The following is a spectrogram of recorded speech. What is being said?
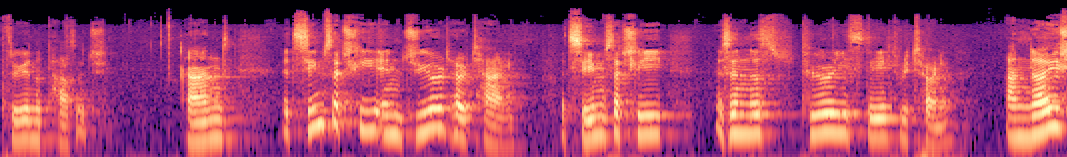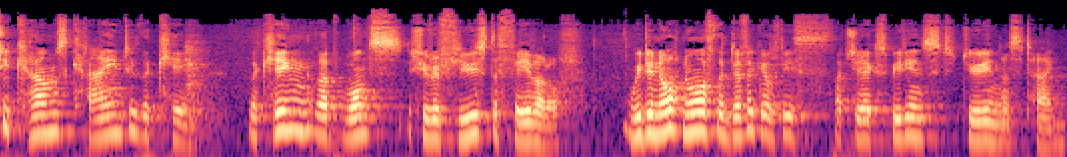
through in the passage. And it seems that she endured her time it seems that she is in this poorly state returning. And now she comes crying to the king, the king that once she refused the favour of. We do not know of the difficulties that she experienced during this time.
